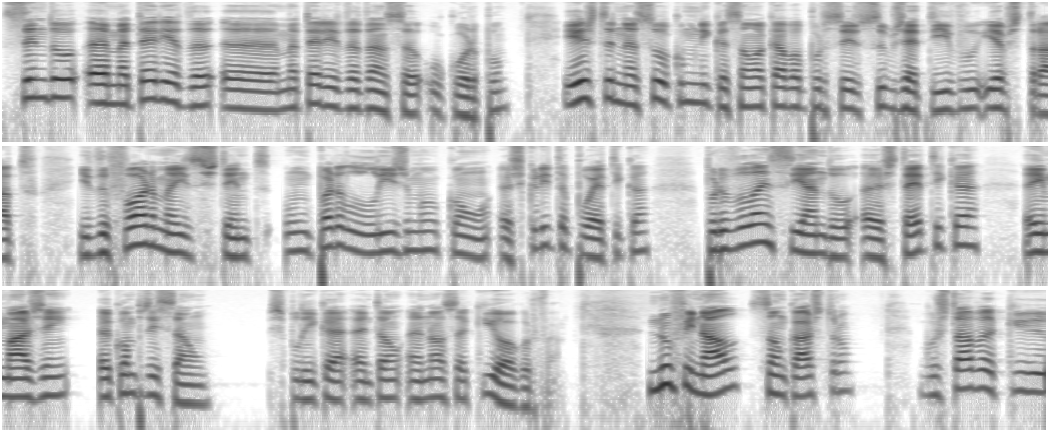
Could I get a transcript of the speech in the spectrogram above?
Sendo a matéria da, a matéria da dança o corpo, este, na sua comunicação, acaba por ser subjetivo e abstrato e, de forma existente, um paralelismo com a escrita poética, prevalenciando a estética, a imagem, a composição, explica então a nossa coreógrafa. No final, São Castro gostava que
